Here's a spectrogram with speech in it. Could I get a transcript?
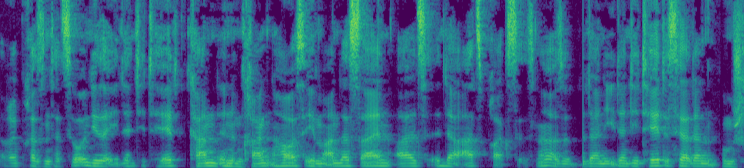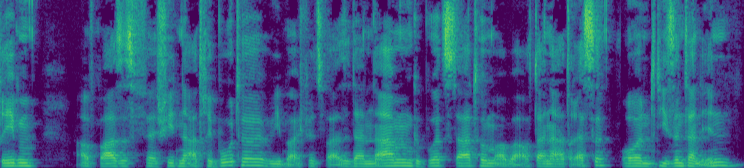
Repräsentation dieser Identität kann in einem Krankenhaus eben anders sein als in der Arztpraxis. Ne? Also deine Identität ist ja dann umschrieben auf Basis verschiedener Attribute, wie beispielsweise deinem Namen, Geburtsdatum, aber auch deiner Adresse. Und die sind dann in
